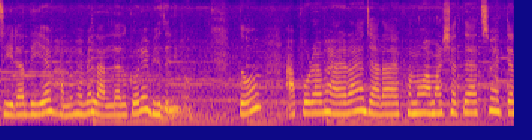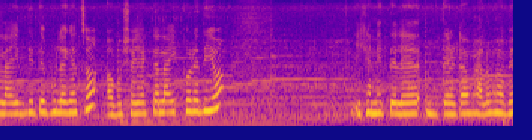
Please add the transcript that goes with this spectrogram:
জিরা দিয়ে ভালোভাবে লাল লাল করে ভেজে নিব। তো আপুরা ভাইরা যারা এখনও আমার সাথে আছো, একটা লাইক দিতে ভুলে গেছো, অবশ্যই একটা লাইক করে দিও। এখানে তেলে, তেলটা ভালোভাবে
